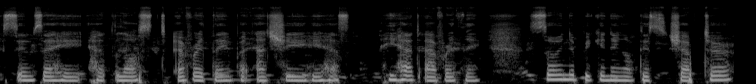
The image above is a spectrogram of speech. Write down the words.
It seems that he had lost everything, but actually he has he had everything. So in the beginning of this chapter,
